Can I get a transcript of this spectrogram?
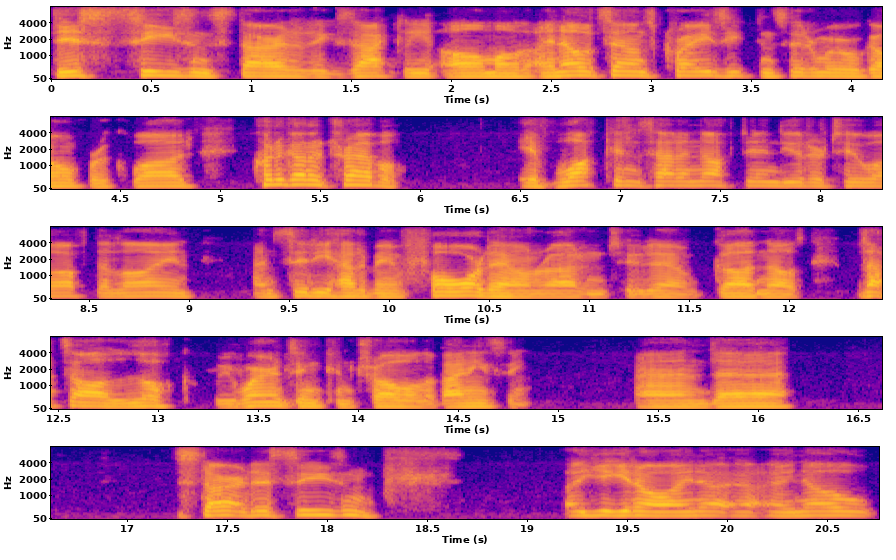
this season started exactly almost. I know it sounds crazy considering we were going for a quad. Could have got a treble if Watkins had knocked in the other two off the line and City had been four down rather than two down. God knows. But that's all luck. We weren't in control of anything. And uh, start of this season, uh, you, you, know, I know, I know,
